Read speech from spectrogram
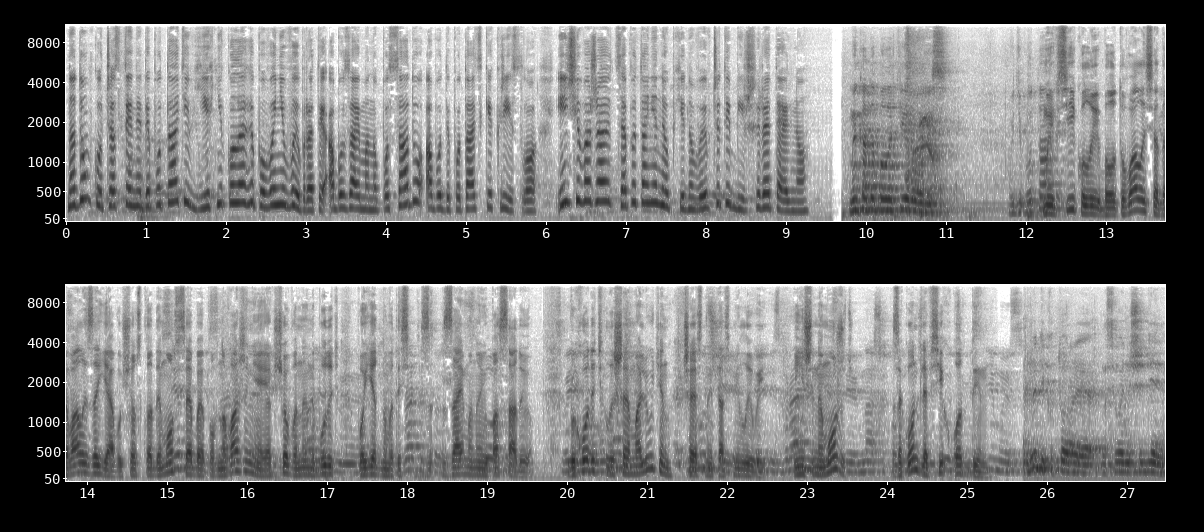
На думку частини депутатів, їхні колеги повинні вибрати або займану посаду, або депутатське крісло. Інші вважають, це питання необхідно вивчити більш ретельно. Мы когда баллотировались в депутаты, Ми всі, коли балотувалися, давали заяву, що складемо з себе повноваження, якщо вони не будуть поєднуватись з займаною посадою. Виходить лише Малютін, чесний та сміливий. Інші не можуть. Закон для всіх один. Люди, которые на сегодняшний день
